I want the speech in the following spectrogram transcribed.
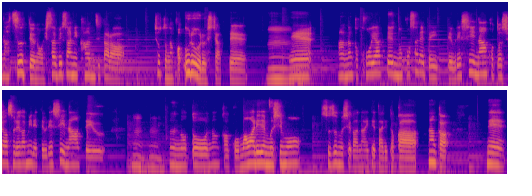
夏っていうのを久々に感じたらちょっとなんかうるうるしちゃって。うん、ね。あなんかこうやって残されていって嬉しいな今年はそれが見れて嬉しいなっていううんうん。のとなんかこう周りで虫もスズムシが鳴いてたりとかなんかね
